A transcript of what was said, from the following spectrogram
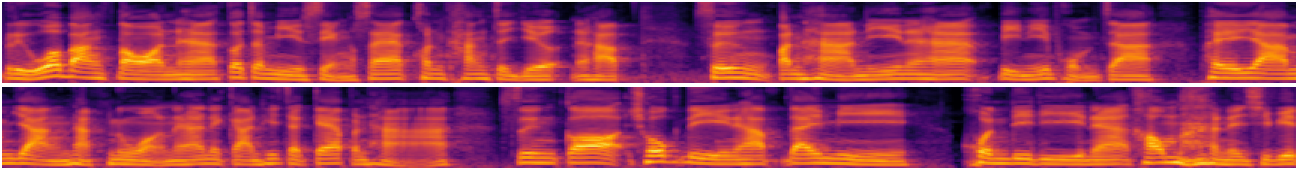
หรือว่าบางตอนนะฮะก็จะมีเสียงแทรกค่อนข้างจะเยอะนะครับซึ่งปัญหานี้นะฮะปีนี้ผมจะพยายามอย่างหนักหน่วงนะฮะในการที่จะแก้ปัญหา ซึ่งก็โชคดีนะครับได้มีคนดีๆนะเข้ามาในชีวิต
